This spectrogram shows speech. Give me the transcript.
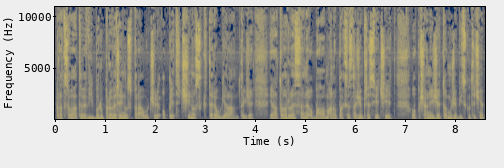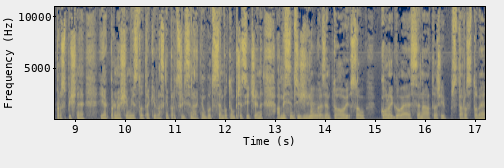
pracovat ve výboru pro veřejnou zprávu, čili opět činnost, kterou dělám. Takže já tohle se neobávám, ano, pak se snažím přesvědčit občany, že to může být skutečně prospěšné jak pro naše město, tak i vlastně pro celý senátní obvod. Jsem o tom přesvědčen a myslím si, že důkazem toho jsou kolegové, senátoři, starostové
